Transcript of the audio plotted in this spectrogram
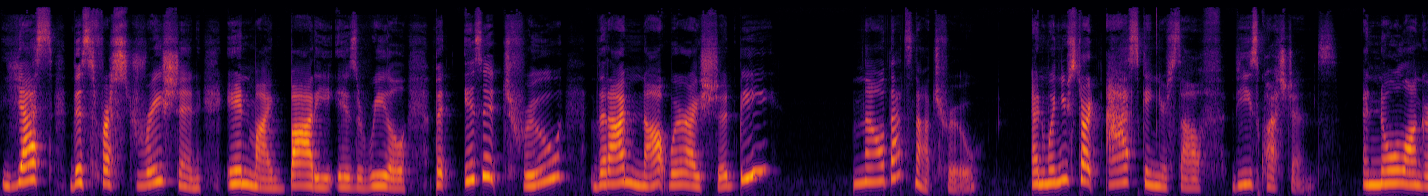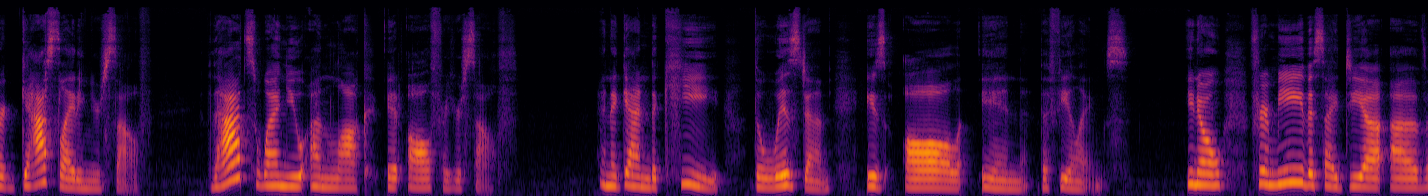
Yes, this frustration in my body is real, but is it true that I'm not where I should be? No, that's not true. And when you start asking yourself these questions and no longer gaslighting yourself, that's when you unlock it all for yourself. And again, the key, the wisdom is all in the feelings. You know, for me, this idea of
